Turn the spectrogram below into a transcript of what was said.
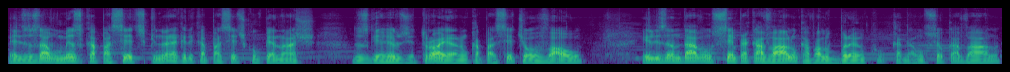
eles usavam o mesmo capacete, que não era aquele capacete com penacho dos guerreiros de Troia, era um capacete oval. Eles andavam sempre a cavalo, um cavalo branco, cada um seu cavalo.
